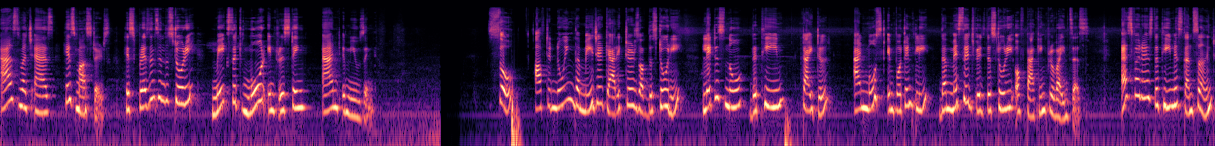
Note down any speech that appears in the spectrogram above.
as much as his masters. His presence in the story makes it more interesting and amusing. So, after knowing the major characters of the story, let us know the theme, title, and most importantly, the message which the story of packing provides us. As far as the theme is concerned,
